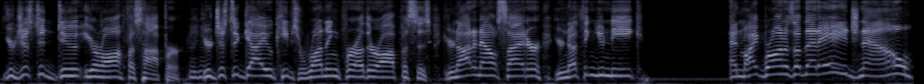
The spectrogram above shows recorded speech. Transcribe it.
You're just a dude, you're an office hopper. Mm-hmm. You're just a guy who keeps running for other offices. You're not an outsider. You're nothing unique. And Mike Braun is of that age now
